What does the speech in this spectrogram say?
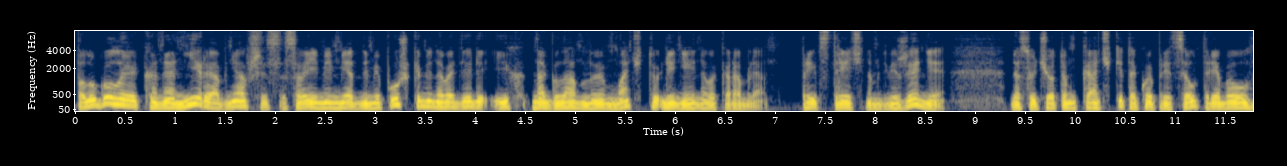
Полуголые канониры, обнявшись со своими медными пушками, наводили их на главную мачту линейного корабля. При встречном движении, да с учетом качки, такой прицел требовал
